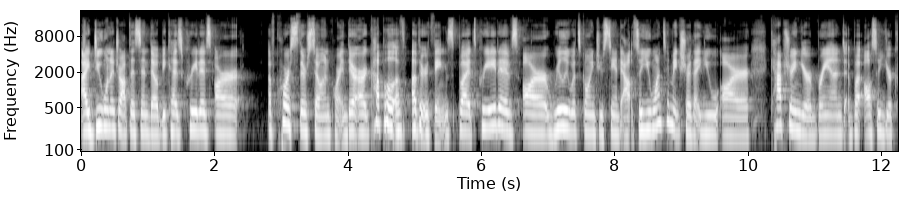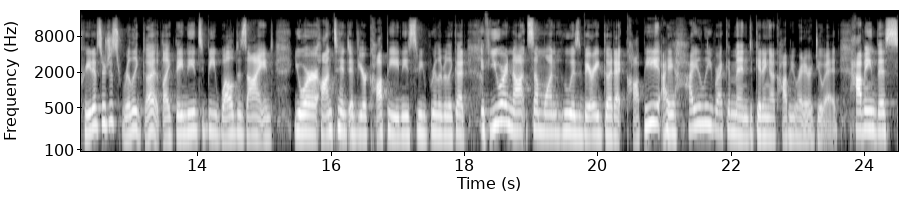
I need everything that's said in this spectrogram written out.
I do want to drop this in though, because creatives creatives are of course, they're so important. There are a couple of other things, but creatives are really what's going to stand out. So you want to make sure that you are capturing your brand, but also your creatives are just really good. Like they need to be well designed. Your content of your copy needs to be really, really good. If you are not someone who is very good at copy, I highly recommend getting a copywriter do it. Having this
